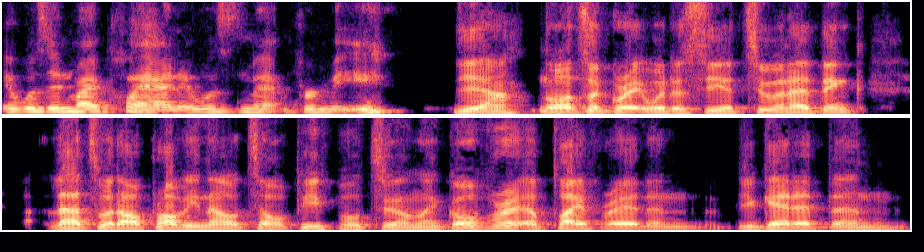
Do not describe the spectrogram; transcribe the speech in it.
it was in my plan. It was meant for me. Yeah, no, it's a great way to see it too. And I think that's what I'll probably now tell people too. I'm like, go for it, apply for it, and if you get it, then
